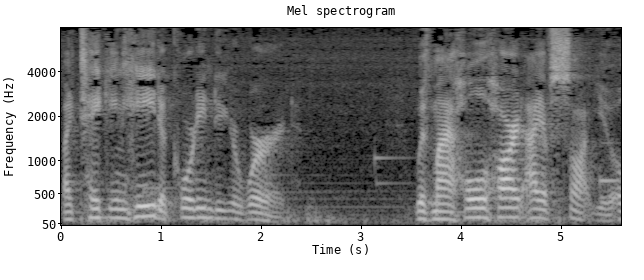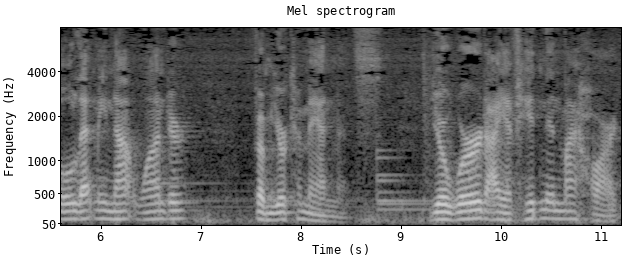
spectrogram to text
By taking heed according to your word. With my whole heart I have sought you. Oh, let me not wander from your commandments. Your word I have hidden in my heart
